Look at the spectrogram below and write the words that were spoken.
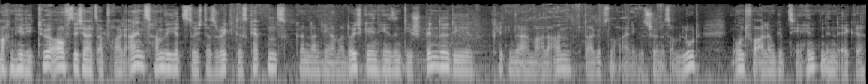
Machen hier die Tür auf, Sicherheitsabfrage 1 haben wir jetzt durch das Rig des Captains, können dann hier einmal durchgehen. Hier sind die Spinde, die klicken wir einmal alle an. Da gibt es noch einiges Schönes am Loot. Und vor allem gibt es hier hinten in der Ecke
